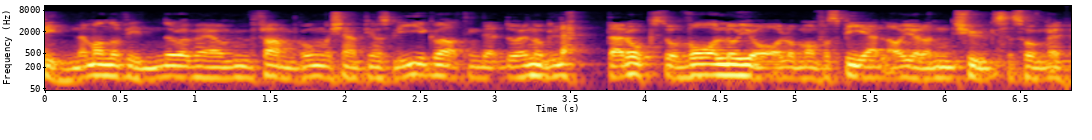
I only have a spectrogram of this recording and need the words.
vinner man och vinner och är med framgång och Champions League och allting där, då är det nog lättare också att vara lojal om man får spela och göra en 20 säsonger.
